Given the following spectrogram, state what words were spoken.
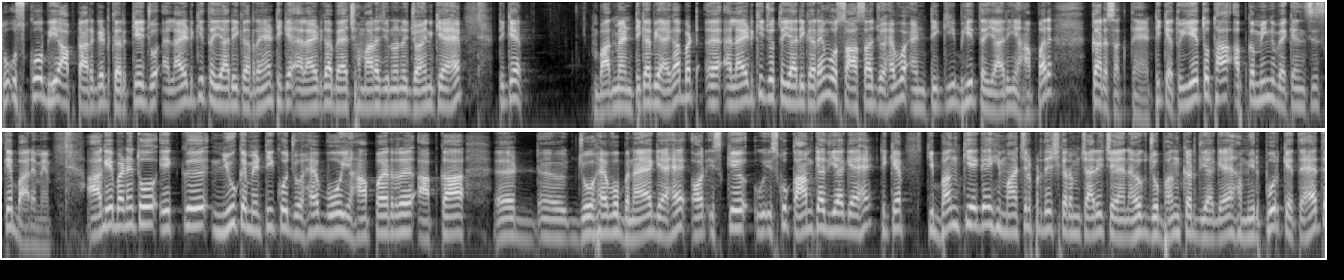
तो उसको भी आप टारगेट करके जो एलाइड की तैयारी कर रहे हैं, ठीक है? एलाइड का बैच हमारा जिन्होंने ज्वाइन किया है, ठीक है? बाद में एंटी का भी आएगा बट एलाइड की जो तैयारी करें वो साथ साथ जो है, वो एंटी की भी तैयारी यहाँ पर कर सकते हैं, ठीक है? तो ये तो था अपकमिंग वैकेंसीज के बारे में। आगे बढ़े तो एक न्यू कमेटी को जो है, वो यहाँ पर आपका जो है, वो बनाया गया है, और इसके, इसको काम क्या दिया गया है, ठीक है? कि भंग किए गए हिमाचल प्रदेश कर्मचारी चयन आयोग, जो भंग कर दिया गया है हमीरपुर के तहत,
